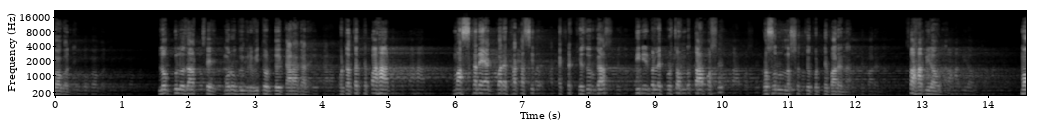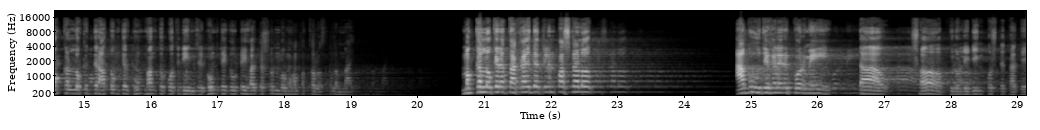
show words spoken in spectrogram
গগনে। লোকগুলো যাচ্ছে মরুভূমির ভিতর দিয়ে কারাগারে। ওটা তো একটা পাহাড়। মাঝখানে একবারে ফাঁকা ছিল, একটা খেজুর গাছ, দিনের বেলায় প্রচণ্ড তাপ আসে। রসুল্লাহ সহ্য করতে পারে না। সাহাবিরাও না। মক্কার লোকেদের আতঙ্কের ঘুম ভাঙতো প্রতিদিন, যে ঘুম থেকে উঠেই হয়তো শুনব মোহাম্মদ সাল্লাহ সাল্লাম নাই। মক্কার লোকেরা তাকায় দেখলেন পাঁচটা লোক। আবু জেহেলের কর্মী, তাও সবগুলো লিডিং পোস্টে থাকে।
